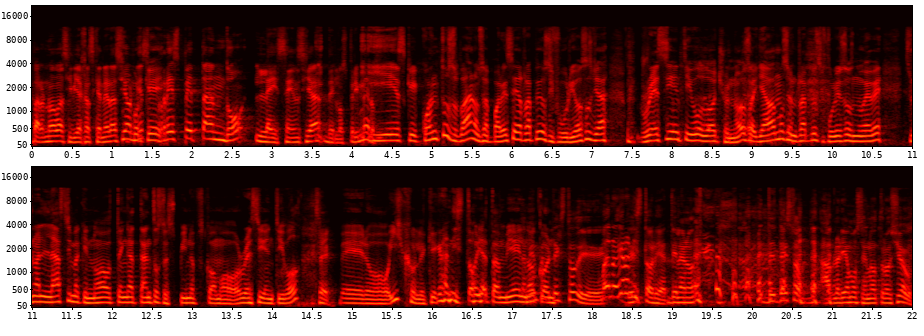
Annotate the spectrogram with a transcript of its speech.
para nuevas y viejas generaciones, Porque- respetando la esencia de los primeros. Y es que ¿cuántos van? O sea, parece Rápidos y Furiosos ya Resident Evil 8, ¿no? O sea, ya vamos en Rápidos y Furiosos 9. Es una lástima que no tenga tantos spin-offs como Resident Evil. Sí. Pero, híjole, qué gran historia también, También ¿no? Con, pretexto de... Bueno, gran de- historia. De, la no- de, de eso hablaríamos en otro show.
